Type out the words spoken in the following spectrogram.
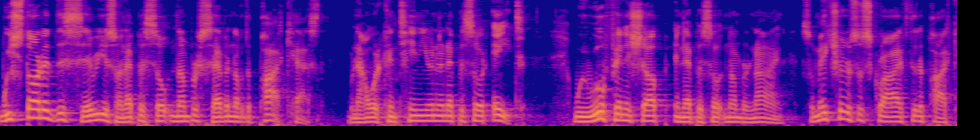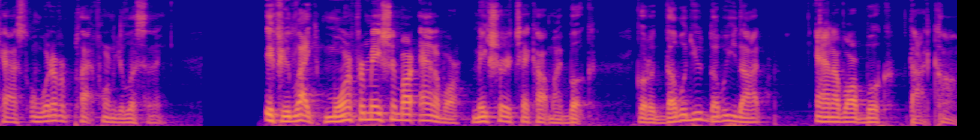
We started this series on episode number seven of the podcast. Now we're continuing in episode eight. We will finish up in episode number nine, so make sure to subscribe to the podcast on whatever platform you're listening. If you'd like more information about Anavar, make sure to check out my book. Go to www.anavarbook.com.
